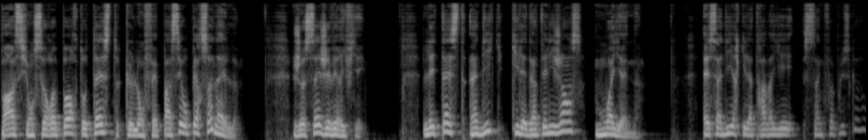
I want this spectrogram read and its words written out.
Pas si on se reporte au test que l'on fait passer au personnel. Je sais, j'ai vérifié. Les tests indiquent qu'il est d'intelligence moyenne. Est-ce à dire qu'il a travaillé cinq fois plus que vous?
